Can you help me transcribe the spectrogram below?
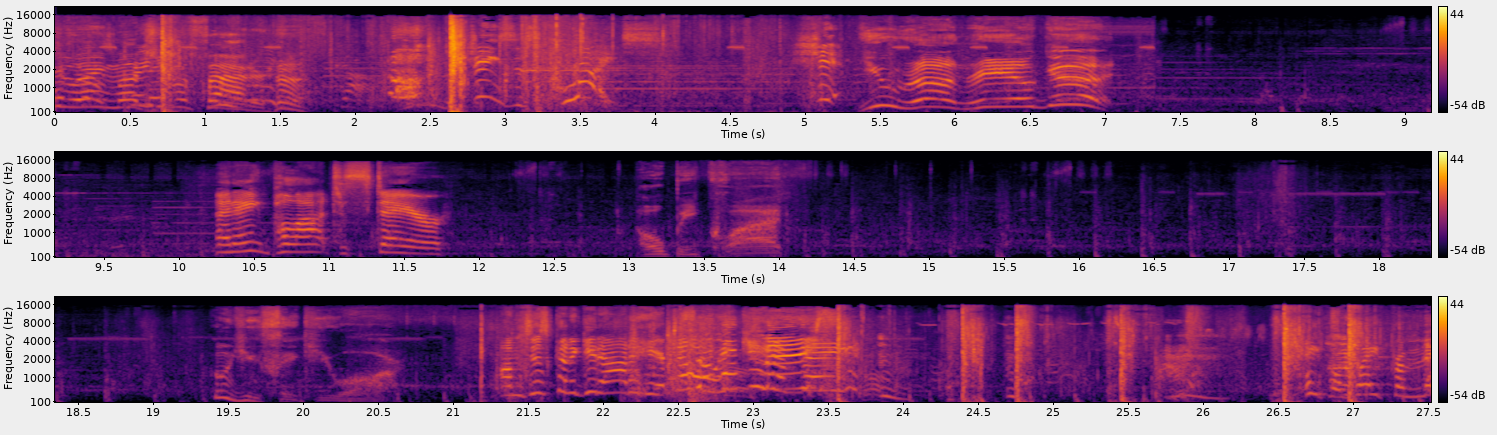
You ain't much of a fighter, huh? Oh, Jesus Christ! Shit! You run real good. It ain't polite to stare. Oh, be quiet. Who you think you are? I'm just gonna get out of here. No, please! Keep away from me!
